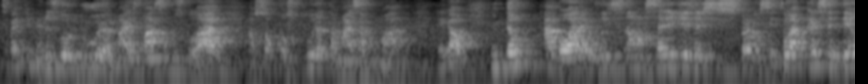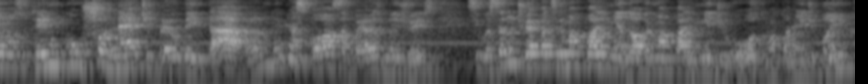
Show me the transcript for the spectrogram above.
Você vai ter menos gordura, mais massa muscular, a sua postura está mais arrumada. Legal? Então, agora eu vou ensinar uma série de exercícios para vocês. Eu acrescentei ao nosso treino um colchonete para eu deitar, para não doer minhas costas, apoiar os meus joelhos. Se você não tiver, pode ser uma toalhinha. Dobra uma toalhinha de rosto, uma toalhinha de banho,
